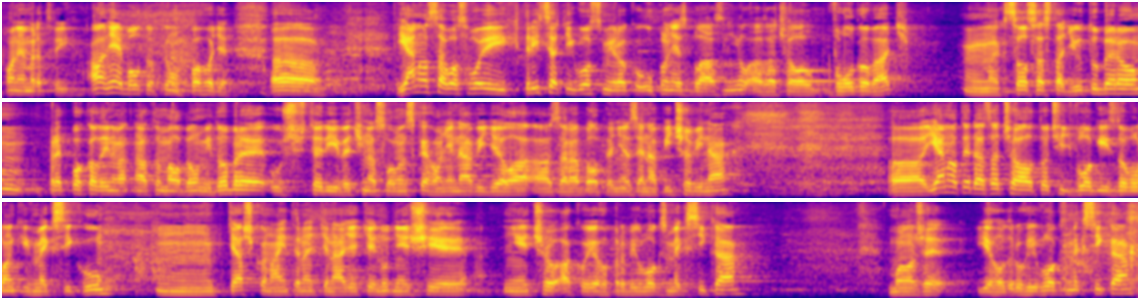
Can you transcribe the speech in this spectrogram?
On je mŕtvý. Ale nie, bol to film v pohode. Uh, Jano sa vo svojich 38 rokov úplne zbláznil a začal vlogovať. Mm, chcel sa stať youtuberom, predpoklady na to mal veľmi dobré, už vtedy väčšina Slovenska ho nenávidela a zarábal peniaze na pičovinách. Uh, Jano teda začal točiť vlogy z dovolenky v Mexiku. Um, ťažko na internete nájdete nudnejšie niečo ako jeho prvý vlog z Mexika. Možno, že jeho druhý vlog z Mexika.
